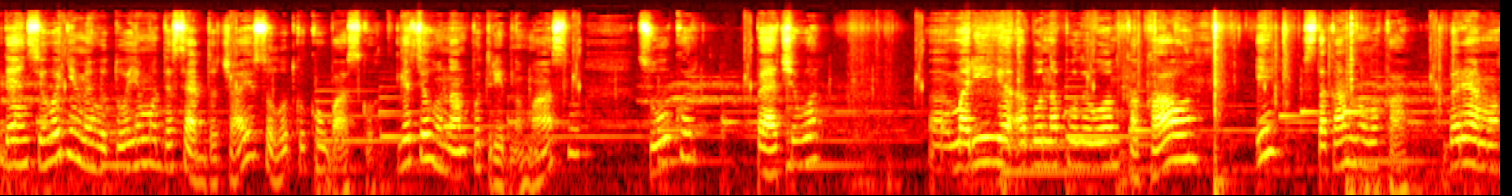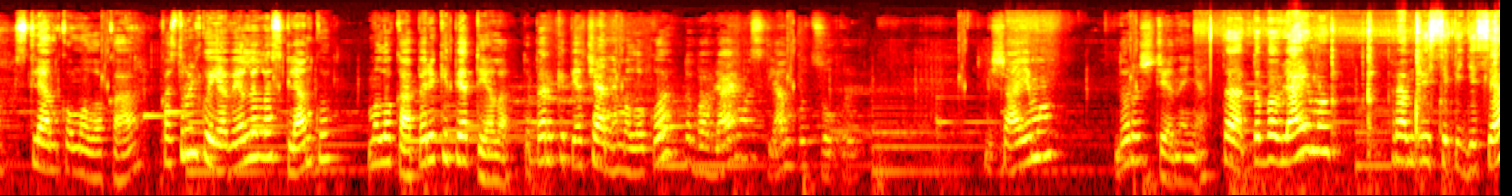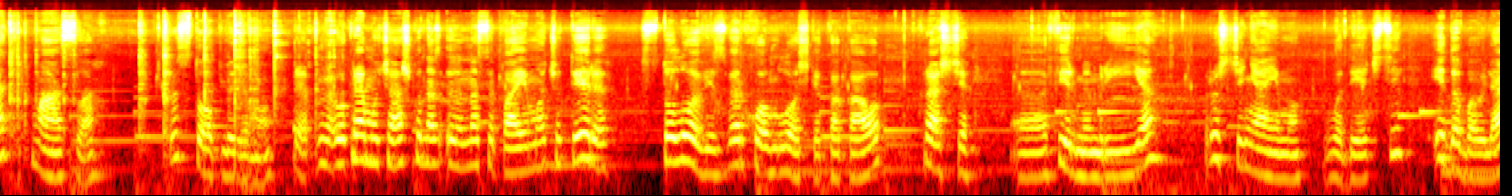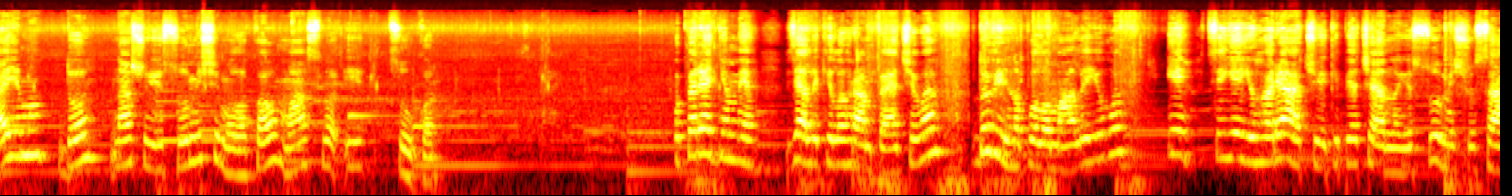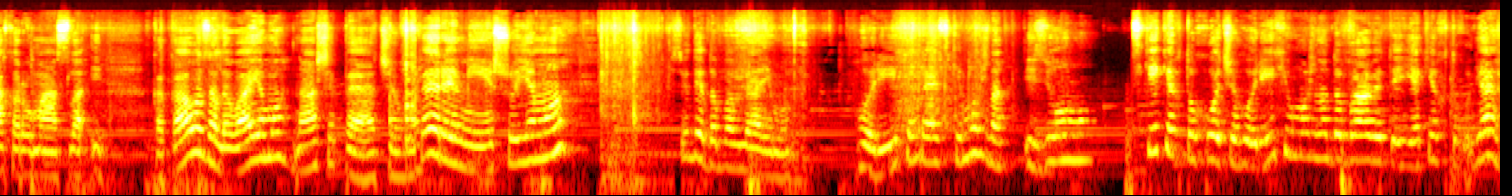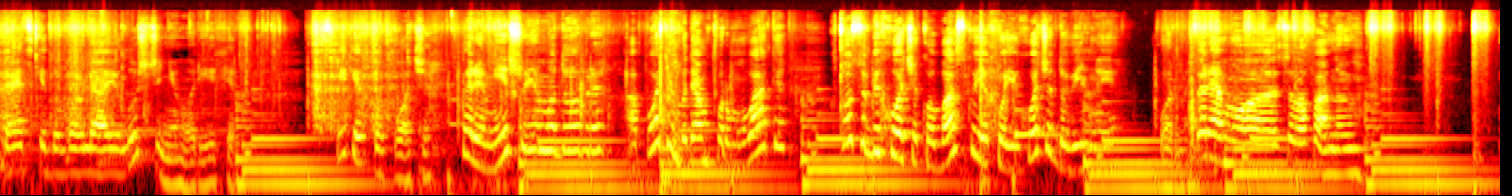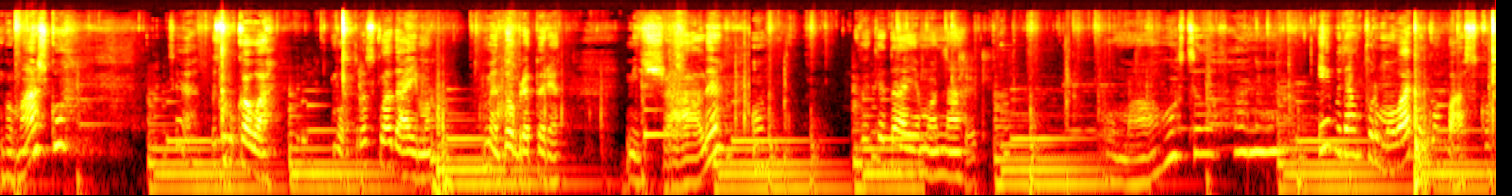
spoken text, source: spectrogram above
Добрий день! Сьогодні ми готуємо десерт до чаю солодку ковбаску. Для цього нам потрібно масло, цукор, печиво, е, Марія або Наполеон, какао і стакан молока. Беремо склянку молока. Каструльку я вилила склянку молока, перекип'ятила. Тепер в кип'ячене молоко додаємо склянку цукру. Мішаємо до розчинення. Так, додаємо грам 250 масла. Розтоплюємо. В окрему чашку е, насипаємо 4 столові з верхом ложки какао, краще е, фірми Мрія. Розчиняємо в водичці і додаємо до нашої суміші молоко, масло і цукор. Попередньо ми взяли кілограм печива, довільно поламали його і цією гарячою кип'яченою сумішю сахару, масла і какао заливаємо наше печиво. Перемішуємо. Сюди додаємо горіхи грецькі, можна ізюму. Скільки хто хоче горіхів можна додати, яких хто я грецькі додаю, лущені горіхи скільки хто хоче. Перемішуємо добре, а потім будемо формувати, хто собі хоче ковбаску, якої хоче довільної форми. Беремо целофанову бумажку, це з рукава. От, розкладаємо. Ми добре перемішали. О, викидаємо на бумагу целофанову і будемо формувати ковбаску.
